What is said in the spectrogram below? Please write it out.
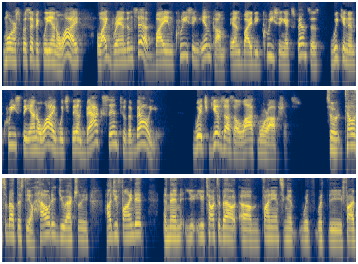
more specifically NOI, like Brandon said, by increasing income and by decreasing expenses, we can increase the NOI, which then backs into the value, which gives us a lot more options. So tell us about this deal. How did you actually? How did you find it? And then you, you talked about um, financing it with, with the five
